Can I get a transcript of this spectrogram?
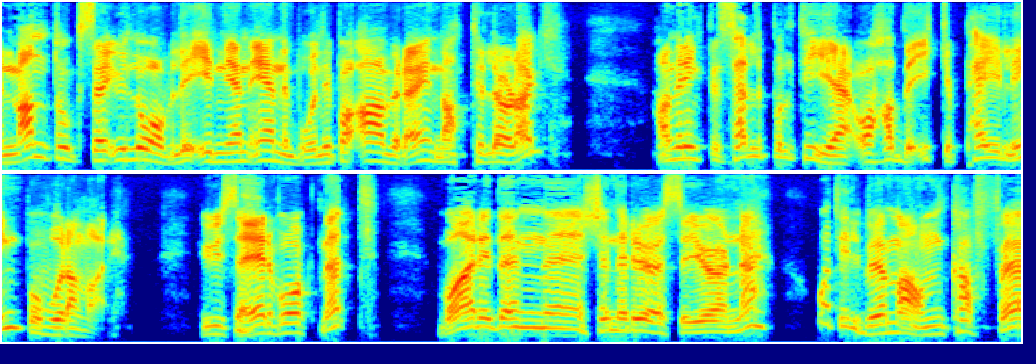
En mann tok seg ulovlig inn i en enebolig på Averøy natt til lørdag. Han ringte selv politiet og hadde ikke peiling på hvor han var. Huseier våknet, var i den eh, sjenerøse hjørnet og tilbød mannen kaffe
